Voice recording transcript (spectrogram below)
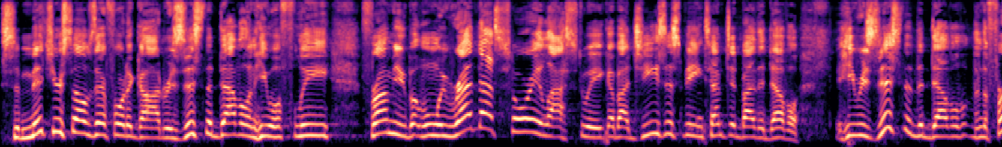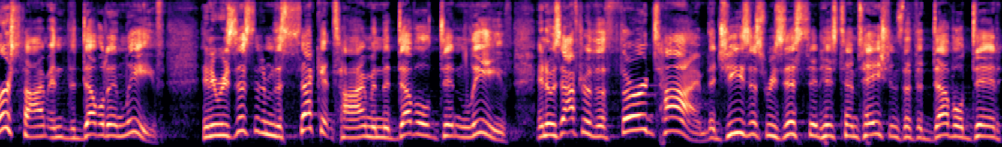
Submit yourselves therefore to God, resist the devil, and he will flee from you. But when we read that story last week about Jesus being tempted by the devil, he resisted the devil the first time and the devil didn't leave. And he resisted him the second time and the devil didn't leave. And it was after the third time that Jesus resisted his temptations that the devil did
